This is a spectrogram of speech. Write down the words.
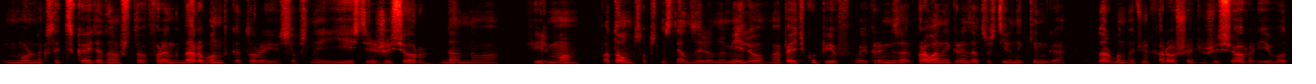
Можно, кстати, сказать о том, что Фрэнк Дарбонд, который, собственно, и есть режиссер данного фильма, потом, собственно, снял «Зеленую милю», опять купив экраниза... права на экранизацию Стивена Кинга. Дарбонд очень хороший режиссер и вот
